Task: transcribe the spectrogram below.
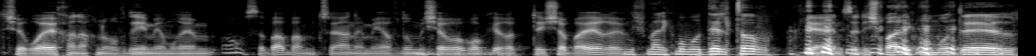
שרואה איך אנחנו עובדים, הם אומרים, או, סבבה, מצוין, הם יעבדו משבע בבוקר עד תשע בערב. נשמע לי כמו מודל טוב. כן, זה נשמע לי כמו מודל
